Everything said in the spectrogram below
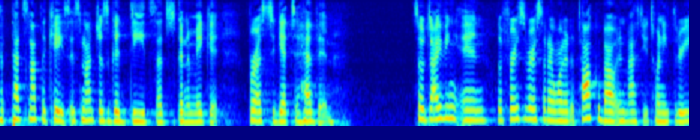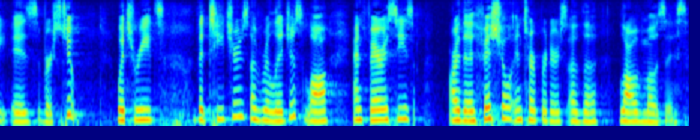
that's not the case. It's not just good deeds that's going to make it for us to get to heaven. So, diving in, the first verse that I wanted to talk about in Matthew 23 is verse 2, which reads The teachers of religious law and Pharisees are the official interpreters of the law of Moses.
